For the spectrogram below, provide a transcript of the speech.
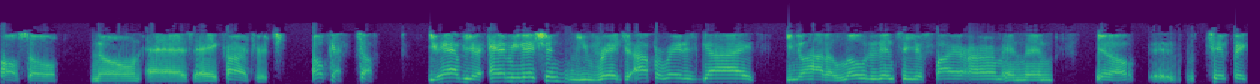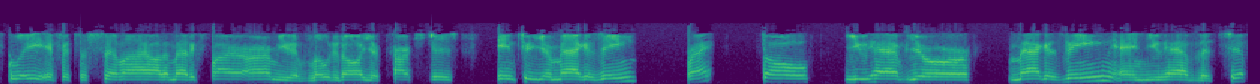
also known as a cartridge. Okay, so you have your ammunition, you've read your operator's guide, you know how to load it into your firearm, and then, you know, typically if it's a semi-automatic firearm, you have loaded all your cartridges into your magazine, right? So you have your magazine and you have the tip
